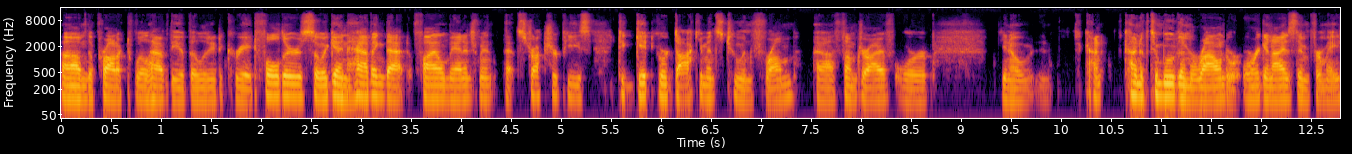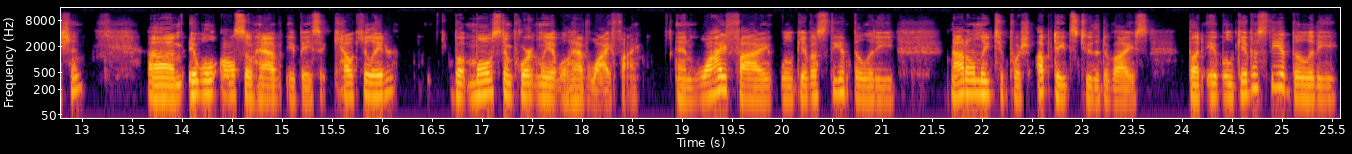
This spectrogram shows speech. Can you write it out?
Um, the product will have the ability to create folders. So again, having that file management, that structure piece to get your documents to and from uh, thumb drive or, you know, kind of, kind of to move them around or organized information. Um, it will also have a basic calculator but most importantly, it will have Wi-Fi. And Wi-Fi will give us the ability not only to push updates to the device, but it will give us the ability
